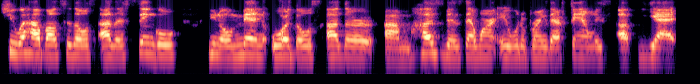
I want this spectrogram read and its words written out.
She would help out to those other single you know men or those other um, husbands that weren't able to bring their families up yet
